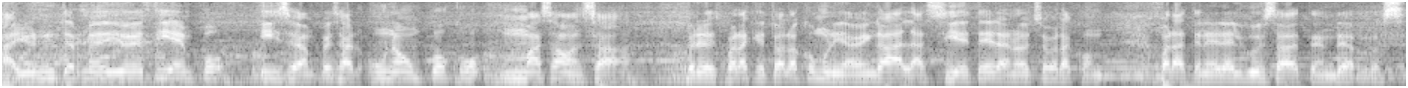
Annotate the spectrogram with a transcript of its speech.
hay un intermedio de tiempo y se va a empezar una un poco más avanzada, pero es para que toda la comunidad venga a las 7 de la noche para, con- para tener el gusto de atenderlos.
